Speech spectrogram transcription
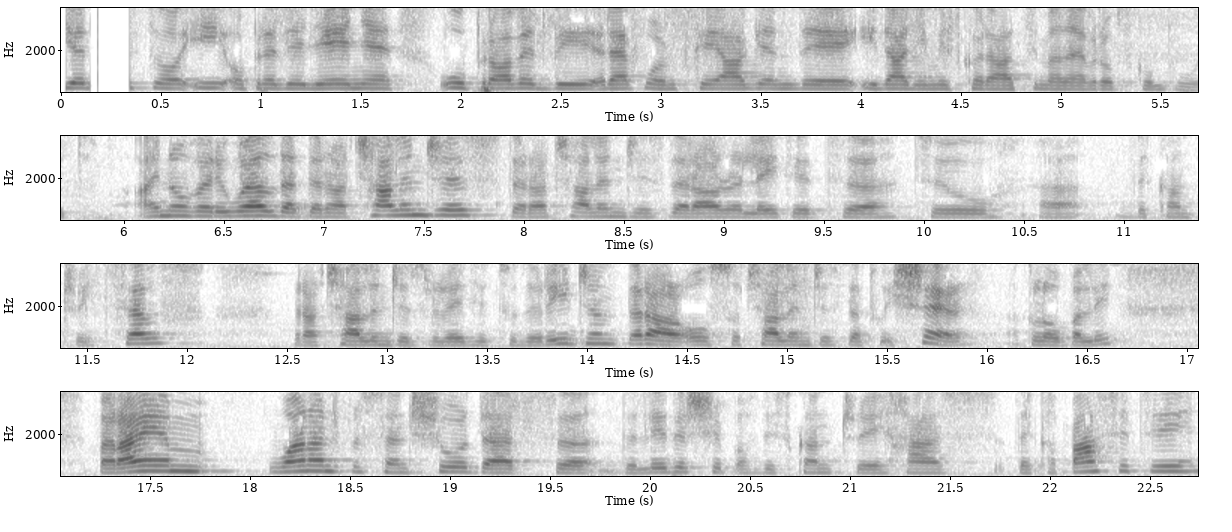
jedinstvo i opredjeljenje u provedbi reformske agende i daljim iskoracima na evropskom putu. I know very well that there are challenges. There are challenges that are related uh, to uh, the country itself. There are challenges related to the region. There are also challenges that we share globally. But I am 100% sure that uh, the leadership of this country has the capacity,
